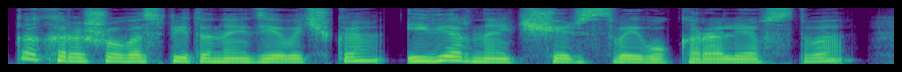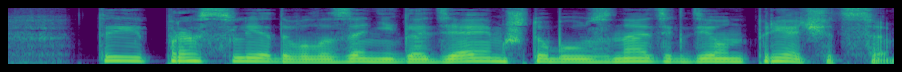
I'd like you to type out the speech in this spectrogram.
Как хорошо воспитанная девочка и верная черь своего королевства, ты проследовала за негодяем, чтобы узнать, где он прячется.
